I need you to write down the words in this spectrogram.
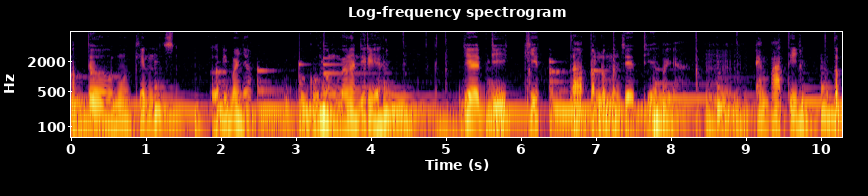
atau mungkin lebih banyak buku pengembangan diri ya? Jadi kita perlu menjadi apa ya? Hmm, empati. Tetap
